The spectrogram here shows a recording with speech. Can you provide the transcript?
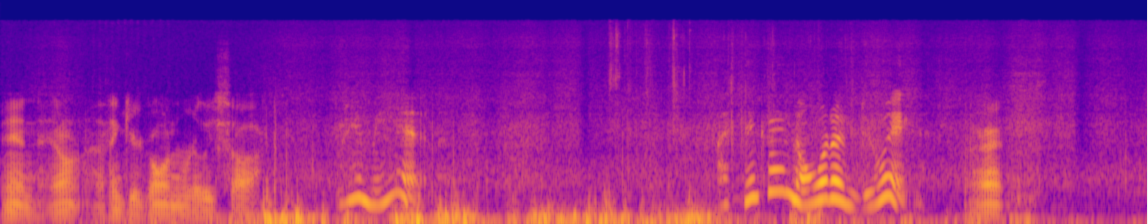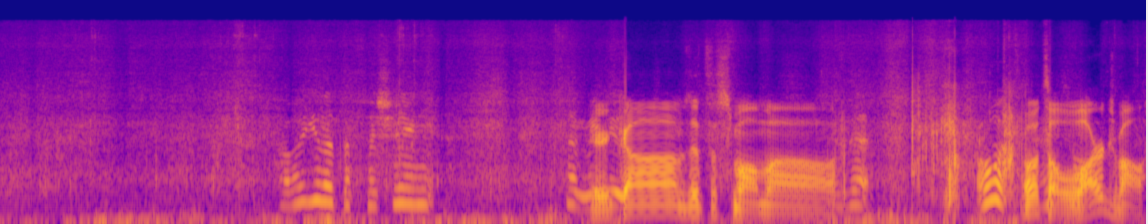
Man, I don't. I think you're going really soft. What do you mean? I think I know what I'm doing. All right. How about you let the fishing... Here it comes. It's a smallmouth. It? Oh, it's, Oh, it's a nice largemouth.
